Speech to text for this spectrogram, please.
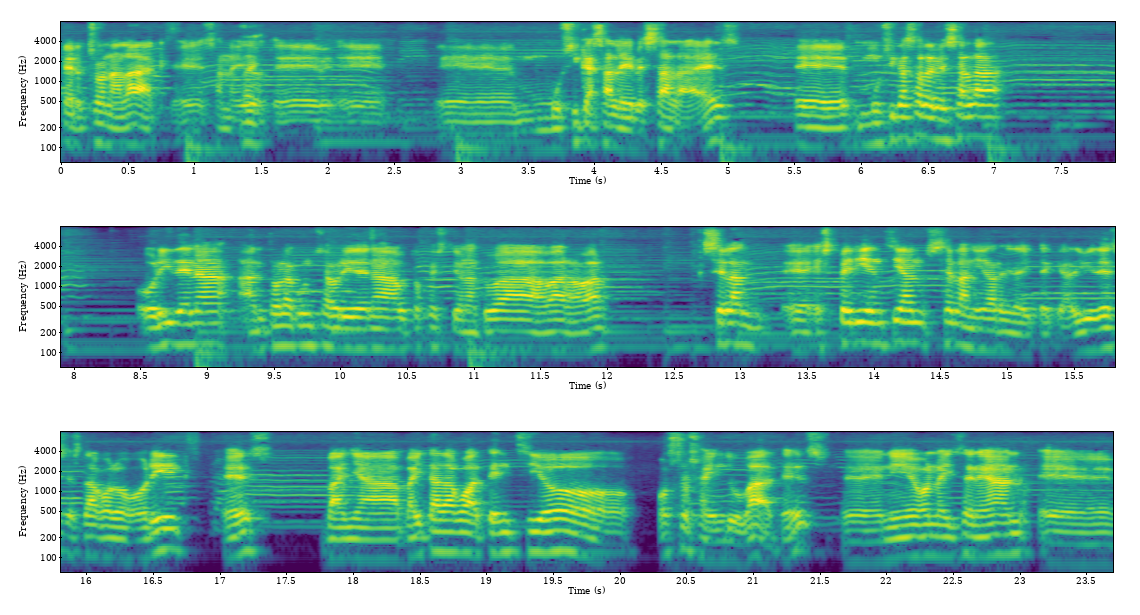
pertsonalak, eh, esan nahi Bai. dut, e, e, e, musikazale bezala, ez? E, musikazale bezala hori dena, antolakuntza hori dena autogestionatua bar, bar, zelan, eh, esperientzian zelan igarri daiteke. Adibidez, ez dago logorik, ez? Baina baita dago atentzio oso zaindu bat, ez? E, ni egon naizenean, e,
